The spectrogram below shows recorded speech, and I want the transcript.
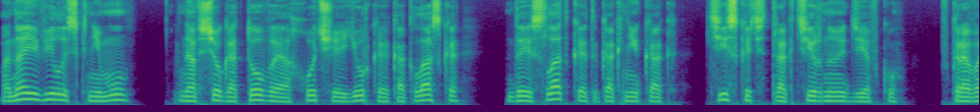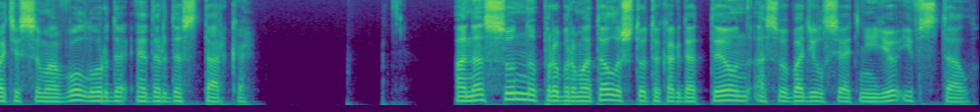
Она явилась к нему на все готовое, охочая, юркая, как ласка, да и сладкое это как-никак, тискать трактирную девку в кровати самого лорда Эддарда Старка. Она сонно пробормотала что-то, когда Теон освободился от нее и встал.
